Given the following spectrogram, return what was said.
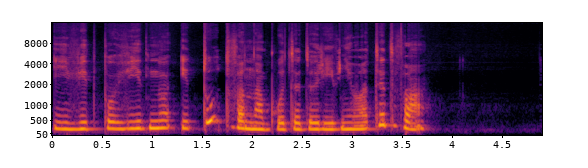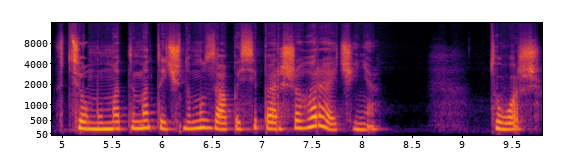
І, відповідно, і тут вона буде дорівнювати 2 в цьому математичному записі першого речення. Тож,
